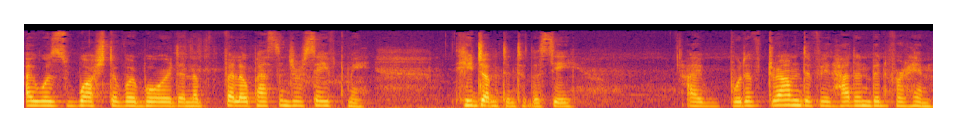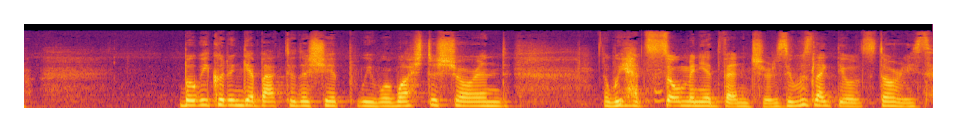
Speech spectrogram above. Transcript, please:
I was washed overboard, and a fellow passenger saved me. He jumped into the sea. I would have drowned if it hadn't been for him. But we couldn't get back to the ship. We were washed ashore, and we had so many adventures. It was like the old stories.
